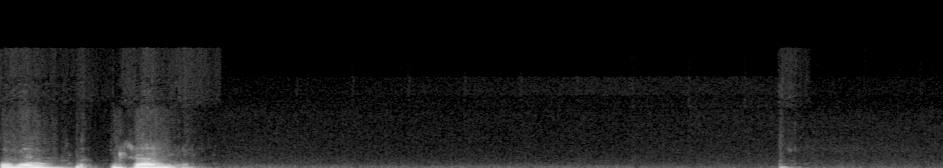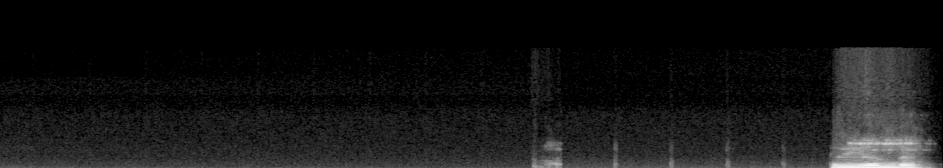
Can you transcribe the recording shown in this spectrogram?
So then run. Rerun that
